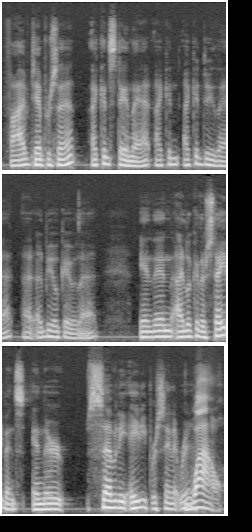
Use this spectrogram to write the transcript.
five, ten percent. I can stand that. I can, I could do that. I'd be okay with that." And then I look at their statements, and they're 70, 80 percent at risk. Wow.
